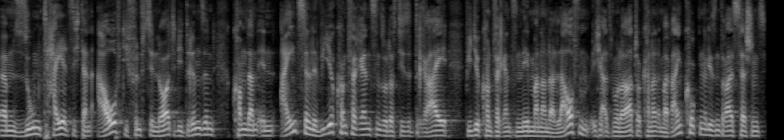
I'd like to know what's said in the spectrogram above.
ähm, Zoom teilt sich dann auf, die 15 Leute, die drin sind, kommen dann in einzelne Videokonferenzen, so dass diese drei Videokonferenzen nebeneinander laufen. Ich als Moderator kann dann immer reingucken in diesen drei Sessions,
